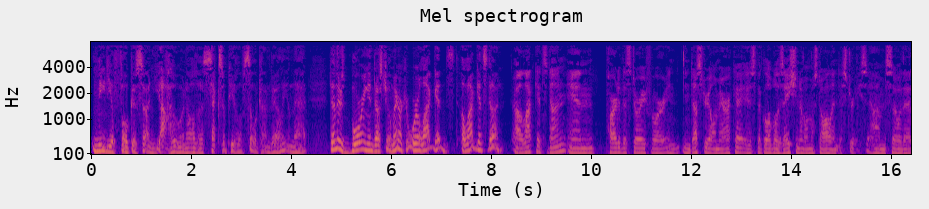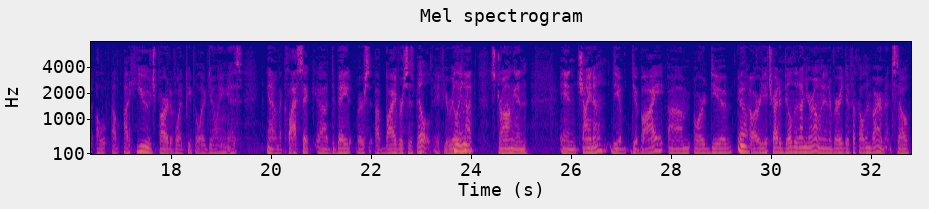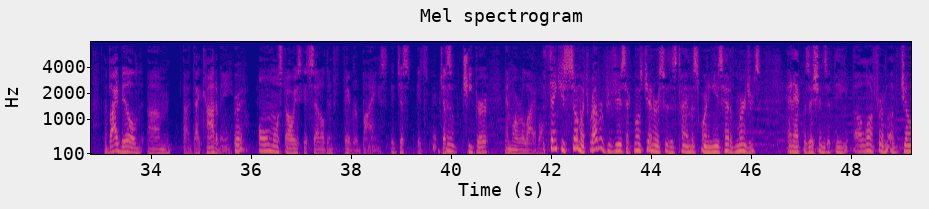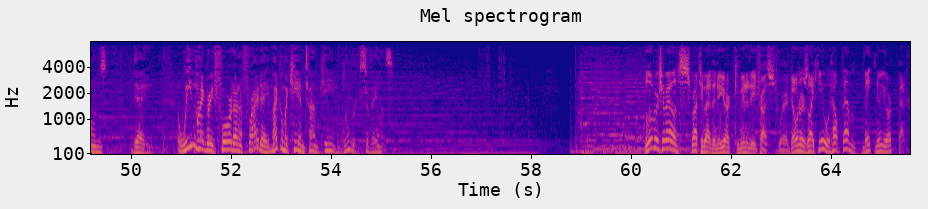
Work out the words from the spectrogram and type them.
media focus on Yahoo and all the sex appeal of Silicon Valley and that. Then there's boring industrial America where a lot gets a lot gets done. A lot gets done, and part of the story for in, industrial America is the globalization of almost all industries. Um, so that a, a, a huge part of what people are doing is, you know, the classic uh, debate versus, of buy versus build. If you're really Mhm. not strong in in China? Do you do you buy, um, or do you Yeah. or do you try to build it on your own in a very difficult environment? So the buy build um, uh, dichotomy Right. almost always gets settled in favor of buying. It just it's just Yeah. cheaper and more reliable. Thank you so much. Robert Profusek, most generous with his time this morning. He's head of mergers and acquisitions at the uh, law firm of Jones Day. We migrate forward on a Friday. Michael McKee and Tom Keene, Bloomberg Surveillance. Bloomberg Surveillance brought to you by the New York Community Trust, where donors like you help them make New York better.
